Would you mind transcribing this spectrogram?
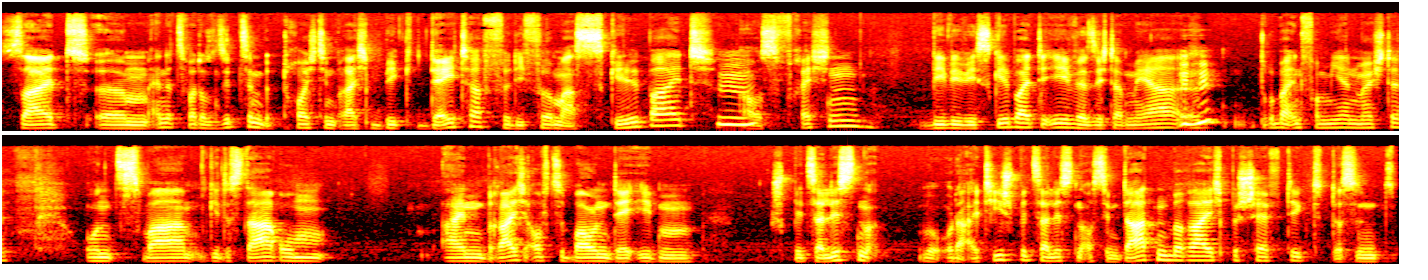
Seit ähm, Ende 2017 betreue ich den Bereich Big Data für die Firma Skillbyte mhm. aus Frechen www.skillbyte.de, wer sich da mehr äh, mhm. äh, darüber informieren möchte. Und zwar geht es darum, einen Bereich aufzubauen, der eben Spezialisten oder IT-Spezialisten aus dem Datenbereich beschäftigt. Das sind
